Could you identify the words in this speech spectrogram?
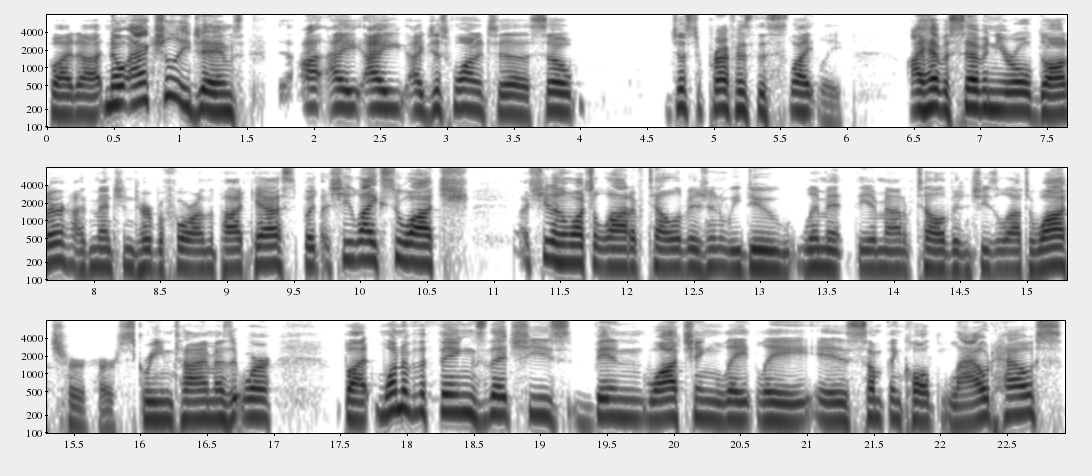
But uh, no, actually, James, I, I I just wanted to. So just to preface this slightly, I have a seven year old daughter. I've mentioned her before on the podcast, but she likes to watch. She doesn't watch a lot of television. We do limit the amount of television she's allowed to watch, her, her screen time, as it were. But one of the things that she's been watching lately is something called Loud House,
